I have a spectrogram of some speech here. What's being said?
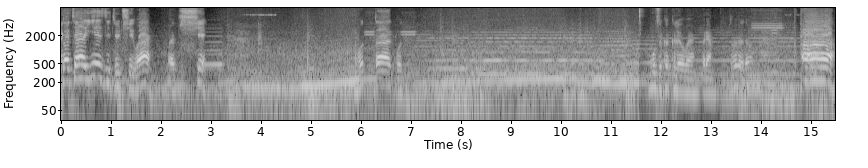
Кто тебя ездить учил, а? Вообще. Вот так вот. Музыка клевая, прям. Ту-ра-дам. А,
